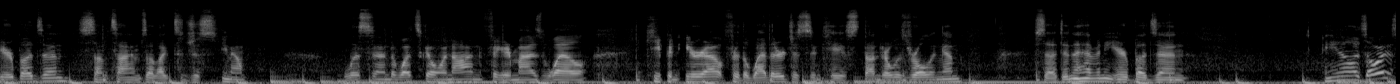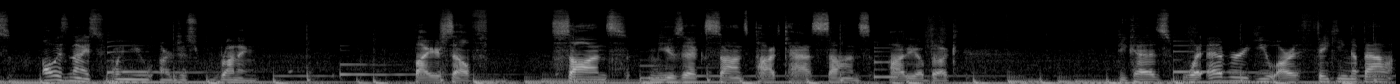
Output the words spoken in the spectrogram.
earbuds in. Sometimes I like to just, you know, listen to what's going on. Figured might as well keep an ear out for the weather just in case thunder was rolling in. So I didn't have any earbuds in. You know, it's always always nice when you are just running by yourself Sans music, Sans podcast, Sans audiobook. Because whatever you are thinking about,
